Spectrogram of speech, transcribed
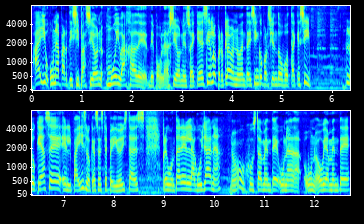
Hay una participación muy baja de, de población, eso hay que decirlo, pero claro, el 95% vota que sí. Lo que hace el país, lo que hace este periodista es preguntar en la Guyana, ¿no? Justamente una, obviamente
